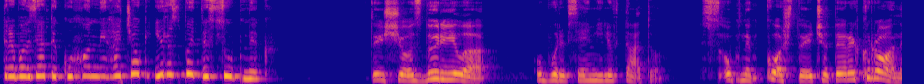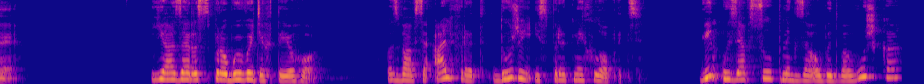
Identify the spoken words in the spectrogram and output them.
треба взяти кухонний гачок і розбити супник. Ти що, здуріла? обурився Емілів тато. Супник коштує чотири крони. Я зараз спробую витягти його, озвався Альфред, дужий і спритний хлопець. Він узяв супник за обидва вушка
